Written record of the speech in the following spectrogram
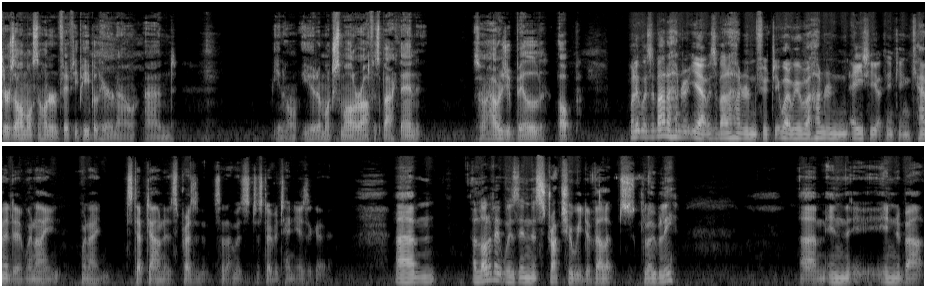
there's almost 150 people here now, and you know you had a much smaller office back then. So how did you build up? well, it was about hundred. Yeah, it was about 150. Well, we were 180, I think, in Canada when I when I stepped down as president. So that was just over 10 years ago. Um, a lot of it was in the structure we developed globally. Um, in in about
